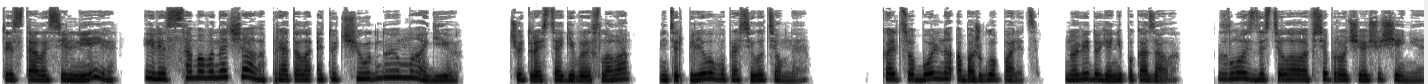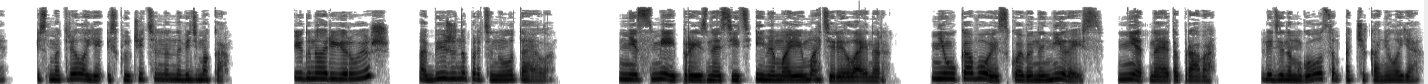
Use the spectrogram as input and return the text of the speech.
Ты стала сильнее или с самого начала прятала эту чудную магию?» Чуть растягивая слова, нетерпеливо вопросила темная. Кольцо больно обожгло палец, но виду я не показала. Злость застилала все прочие ощущения, и смотрела я исключительно на ведьмака. «Игнорируешь?» — обиженно протянула Тайла. «Не смей произносить имя моей матери, Лайнер. Ни у кого из Ковина Нирейс нет на это права», — ледяным голосом отчеканила я.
